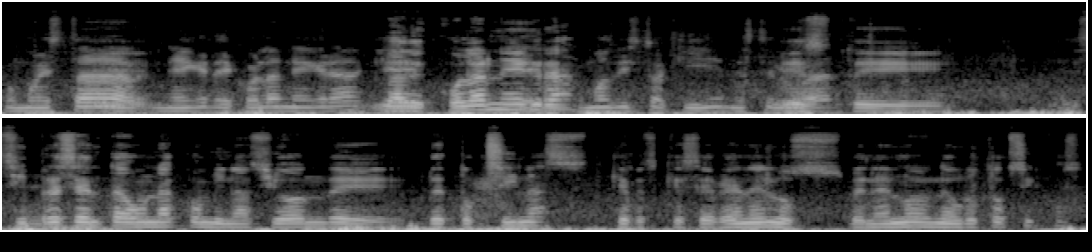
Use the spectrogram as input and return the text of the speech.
como esta eh, negra, de cola negra, que, La de cola que negra hemos visto aquí en este lugar. este, sí presenta una combinación de, de toxinas que, pues, que se ven en los venenos neurotóxicos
